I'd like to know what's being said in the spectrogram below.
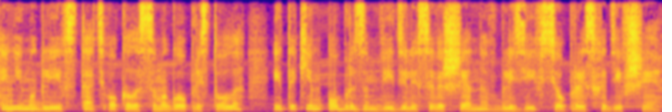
Они могли встать около самого престола и таким образом видели совершенно вблизи все происходившее.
